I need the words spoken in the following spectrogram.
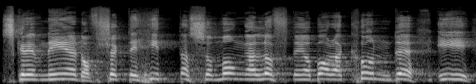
Skrev ner dem, försökte hitta så många löften jag bara kunde i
